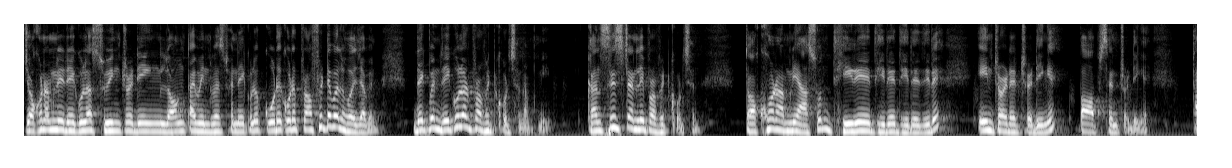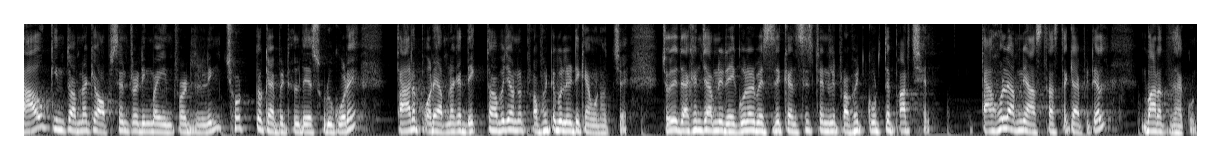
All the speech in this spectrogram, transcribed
যখন আপনি regular swing trading long time investment এগুলো করে করে প্রফিটেবল হয়ে যাবেন। দেখবেন রেগুলার প্রফিট করছেন আপনি কনসিস্টেন্টলি প্রফিট করছেন। তখন আপনি আসুন ধীরে ধীরে ধীরে ধীরে ইন্টারনেট ট্রেডিংয়ে বা অপশন ট্রেডিংয়ে তাও কিন্তু আপনাকে অপশন ট্রেডিং বা ইন্ট্রো ট্রেডিং ছোট্ট ক্যাপিটাল দিয়ে শুরু করে তারপরে আপনাকে দেখতে হবে যে আপনার প্রফিটেবিলিটি কেমন হচ্ছে। যদি দেখেন যে আপনি রেগুলার বেসিসে কনসিস্টেন্টলি প্রফিট করতে পারছেন, তাহলে আপনি আস্তে আস্তে ক্যাপিটাল বাড়াতে থাকুন।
